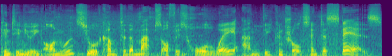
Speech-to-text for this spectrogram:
Continuing onwards, you will come to the maps office hallway and the control center stairs.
